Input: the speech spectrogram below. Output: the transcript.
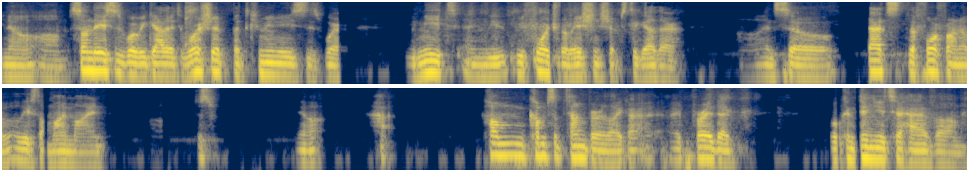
You know, um, Sundays is where we gather to worship, but communities is where we meet and we, we forge relationships together. Uh, and so that's the forefront of, at least on my mind. Just, you know, ha- come come September, like I, I pray that we'll continue to have um,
